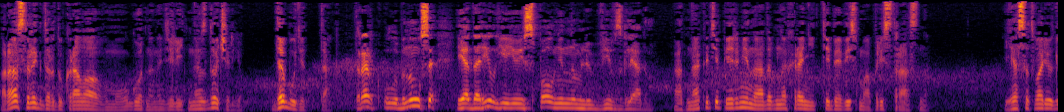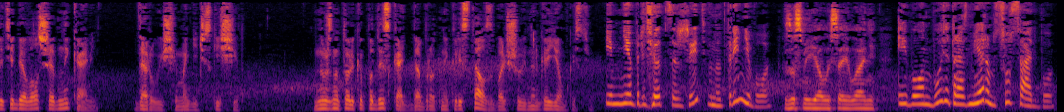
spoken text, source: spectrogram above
раз Ригдарду Кровавому угодно наделить нас дочерью, да будет так. Трарк улыбнулся и одарил ее исполненным любви взглядом. Однако теперь мне надобно хранить тебя весьма пристрастно. Я сотворю для тебя волшебный камень, дарующий магический щит. Нужно только подыскать добротный кристалл с большой энергоемкостью. И мне придется жить внутри него. Засмеялась Айлани. Ибо он будет размером с усадьбу.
